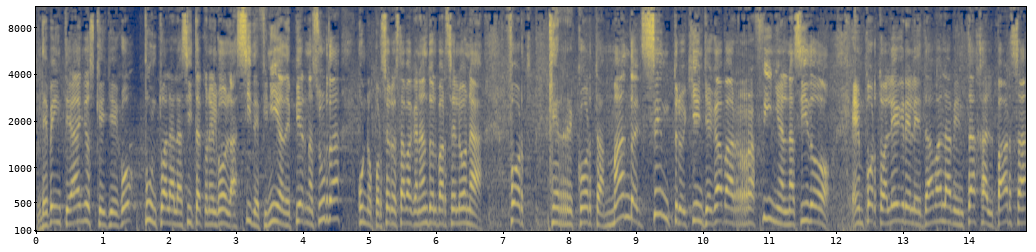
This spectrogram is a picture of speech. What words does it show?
de 20 años que llegó puntual a la cita con el gol. Así definía de pierna zurda. 1 por 0 estaba ganando el Barcelona. Ford que recorta, manda el centro y quien llegaba Rafiña, el nacido en Porto Alegre, le daba la ventaja al Barça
